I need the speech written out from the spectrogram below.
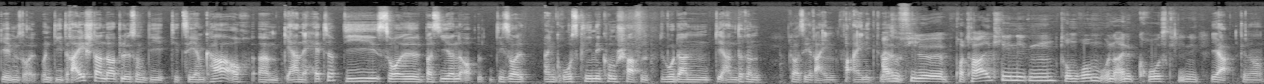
geben soll. Und die Drei-Standort-Lösung, die die CMK auch ähm, gerne hätte, die soll basieren, die soll ein Großklinikum schaffen, wo dann die anderen quasi rein vereinigt werden. Also viele Portalkliniken drumherum und eine Großklinik. Ja, genau.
